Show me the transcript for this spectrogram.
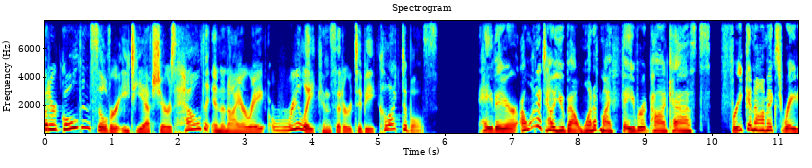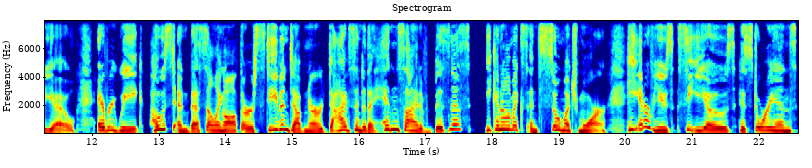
But are gold and silver ETF shares held in an IRA really considered to be collectibles? Hey there, I want to tell you about one of my favorite podcasts, Freakonomics Radio. Every week, host and best-selling author Stephen Dubner dives into the hidden side of business economics, and so much more. He interviews CEOs, historians,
